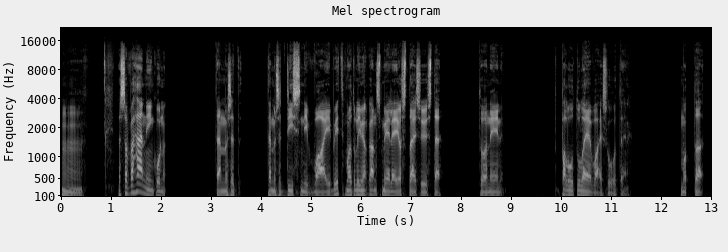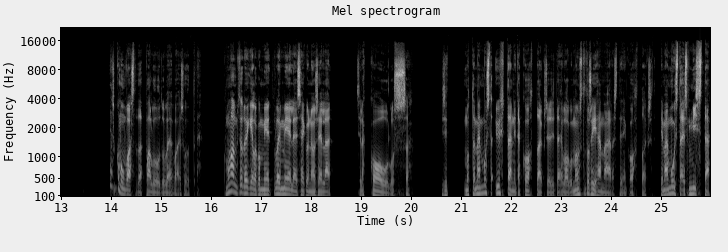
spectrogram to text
Hmm. Tässä on vähän niin kuin tämmöiset tämmöiset Disney-vibit. Mulla tuli myös mieleen jostain syystä tuo niin, paluu tulevaisuuteen. Mutta pitäisikö mun vastata paluu tulevaisuuteen? Kun mulla on nyt jotenkin alkoi mie- tulee mieleen se, kun ne on siellä, siellä koulussa. Sit, mutta mä en muista yhtään niitä kohtauksia siitä elokuvasta. Mä muistan tosi hämärästi ne kohtaukset. Ja mä en muista edes mistä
